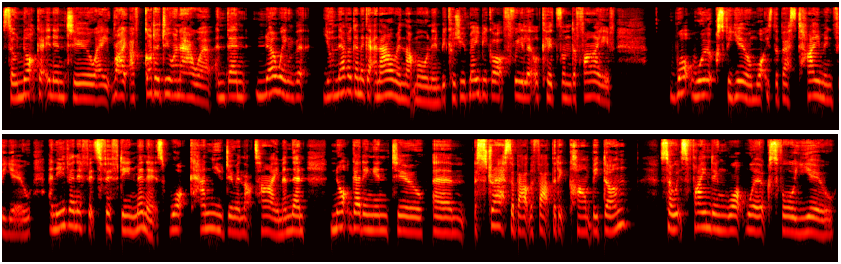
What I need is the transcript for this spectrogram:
So not getting into a, right, I've got to do an hour and then knowing that you're never going to get an hour in that morning because you've maybe got three little kids under five. What works for you and what is the best timing for you? And even if it's 15 minutes, what can you do in that time? And then not getting into um, stress about the fact that it can't be done. So it's finding what works for you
